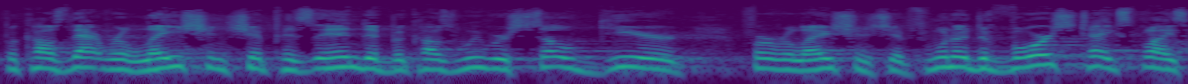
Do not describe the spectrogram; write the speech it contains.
because that relationship has ended because we were so geared for relationships. When a divorce takes place,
